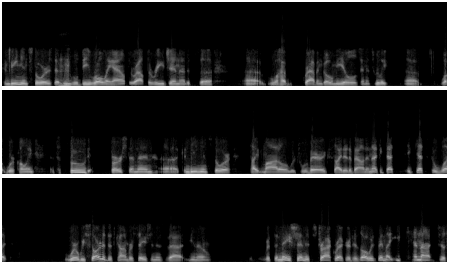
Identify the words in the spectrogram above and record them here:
convenience stores that we will be rolling out throughout the region. And it's uh, uh, we'll have grab and go meals, and it's really uh, what we're calling it's a food first and then uh, convenience store type model, which we're very excited about. And I think that's it gets to what where we started this conversation is that you know with the nation, its track record has always been that you cannot just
